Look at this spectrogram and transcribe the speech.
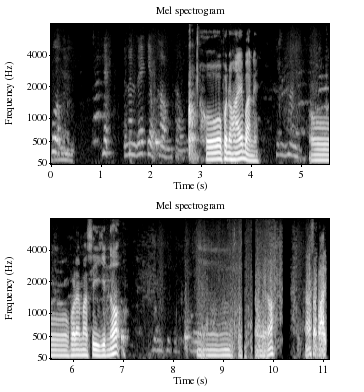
พวกเฮ็ดอันนั้นได้เกี่ยวข้าวของเขาโอ้เพิ่นเอาให้บัดนี่เพิ่นให้โอ้พอได้มาสีกินเนาะอืมเอาเลยเนาะอ่าสบายดี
